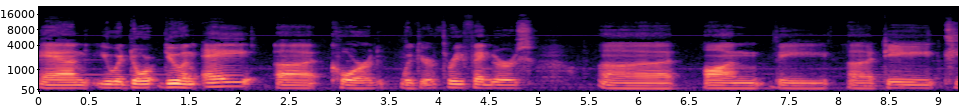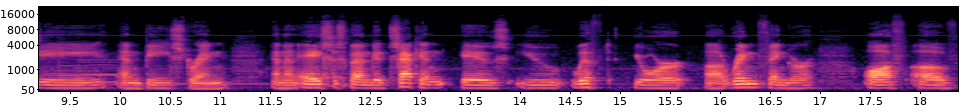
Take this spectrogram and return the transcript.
And you would do, do an A chord with your three fingers on the uh, D, G, and B string. And then A suspended second is you lift your uh, ring finger off of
